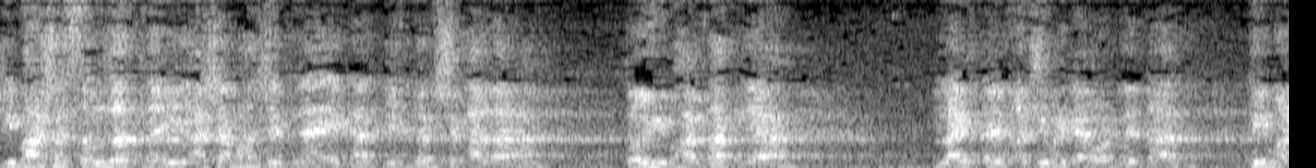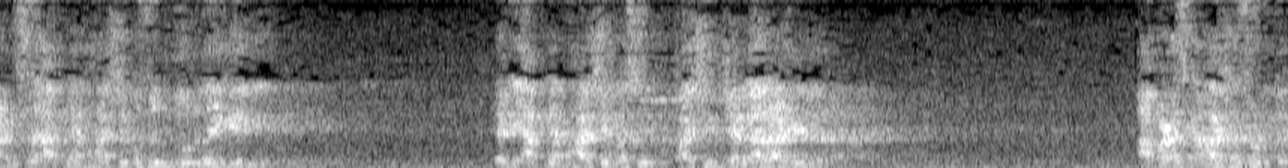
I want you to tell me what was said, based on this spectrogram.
जी भाषा समजत नाही अशा भाषेतल्या एका दिग्दर्शकाला तो ही भारतातल्या लाईफ टाईम अचिव्हमेंट अवॉर्ड देतात ही माणसं आपल्या भाषेपासून दूर नाही गेली. त्यांनी आपल्या भाषेपासून पाशी जगाला आणलं. आपणच का भाषा सोडतोय?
